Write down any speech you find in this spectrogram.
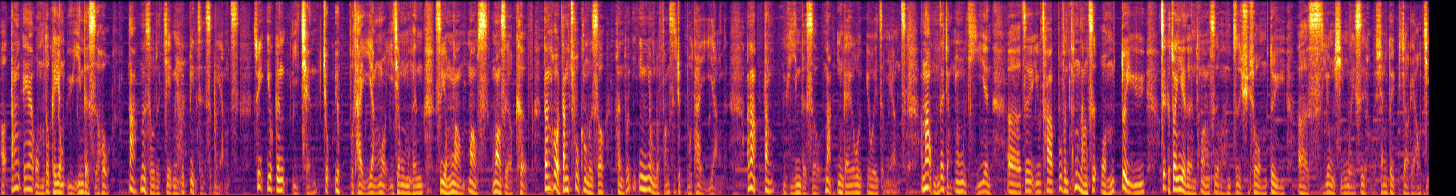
好，当 AI 我们都可以用语音的时候，那那时候的界面会变成什么样子？所以又跟以前就又不太一样哦。以前我们可能是用 mouse，mouse 有 curve，但后来当触控的时候，很多应用的方式就不太一样了。那当语音的时候，那应该又会又会怎么样子？那我们在讲用户体验，呃，这个 U 差部分，通常是我们对于这个专业的人，通常是我们自诩说，我们对于呃使用行为是相对比较了解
